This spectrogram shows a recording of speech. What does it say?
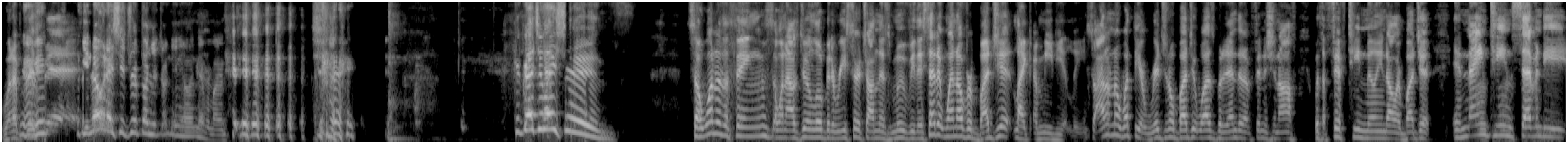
What up, You know what I mean? You know that shit dripped on your. You know, never mind. Congratulations. so one of the things when I was doing a little bit of research on this movie, they said it went over budget like immediately. So I don't know what the original budget was, but it ended up finishing off with a fifteen million dollar budget in 1970.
